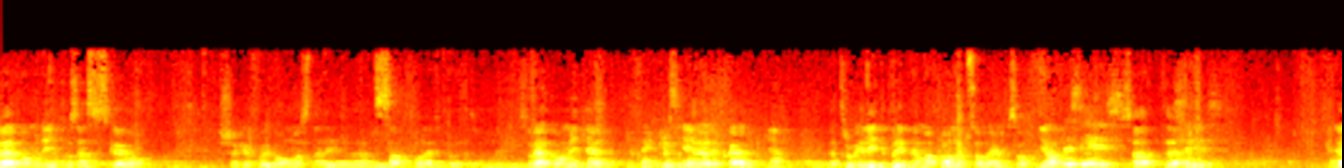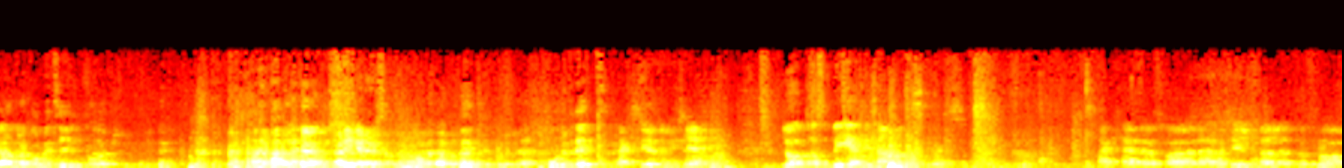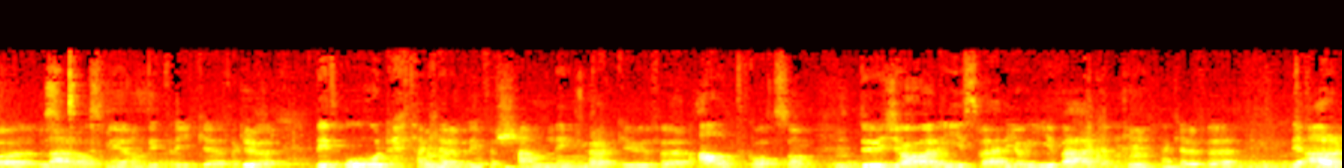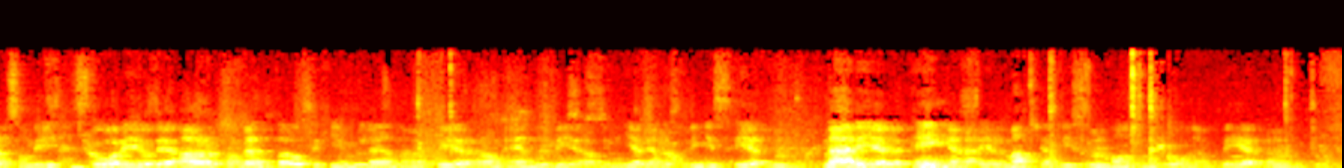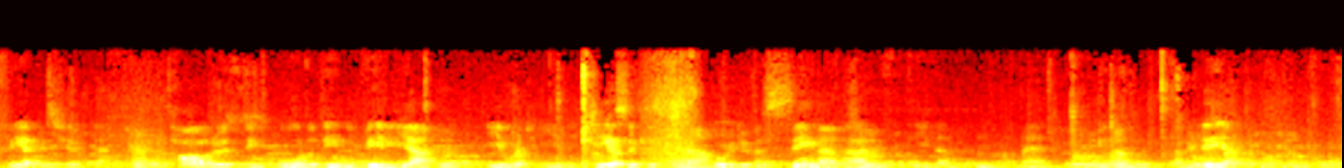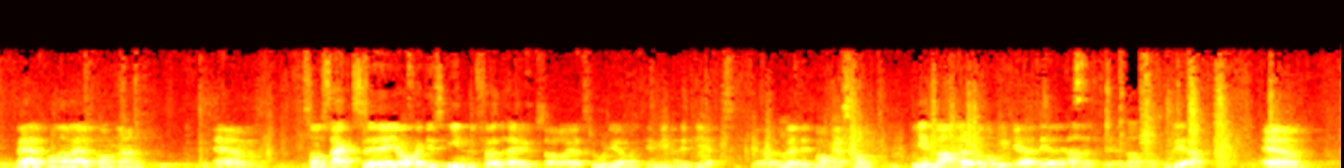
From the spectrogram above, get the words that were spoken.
Välkommen hit och sen så ska jag försöka få igång oss när det gäller att samtala efteråt. Så välkommen Mikael. Du får presentera dig själv. Ja. Jag tror vi är lite på din hemmaplan Uppsala, är så? Ja, precis. Så att... Eh, precis. det andra kommer i tid, Robert. Jag ringer ut. Ordet är ditt. Tack så jättemycket. Låt oss be tillsammans. Tack Herre för det här tillfället att få lära oss mer om ditt rike. Tack för ditt ord. Tack Herre för din församling. Tack Gud för allt gott som du gör i Sverige och i världen. Tack Herre för det arv som vi står i och det arv som väntar oss i himlen. Ber Herre om ännu mer av din helige Andes vishet. När det gäller pengar, när det gäller materialism, konsumtion. Jag ber Herre om profetisk kyrka. Talar ut ditt ord och din vilja i vårt liv. Jesu Kristi namn. Välsigna den här tiden. Amen. Halleluja. Välkomna, välkomna. Ehm, som sagt så är jag faktiskt infödd här i Uppsala och jag tror det gör mig till minoritet. Det är väldigt många som invandrar från olika delar i landet eh, bland att studera. Ehm,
